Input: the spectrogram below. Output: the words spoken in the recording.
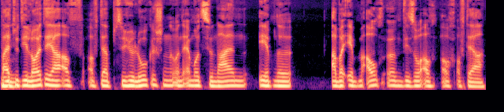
Weil du die Leute ja auf, auf der psychologischen und emotionalen Ebene, aber eben auch irgendwie so auch, auch auf der,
